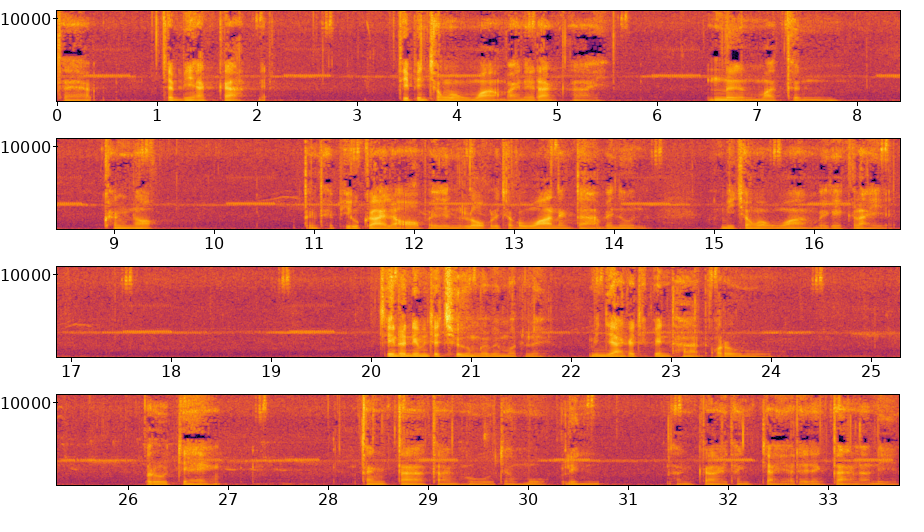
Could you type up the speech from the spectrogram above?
แต่จะมีอากาศเนี่ยที่เป็นช่องว่างภายในร่างกาย เนื่องมาถึงข้างนอก ตั้งแต่ผิวกายเราออกไปถึงโลกหรือจักรวาลต่าง ๆ ไปนู่น มีช่องว่างๆไปไกลๆสิ่งเหล่านี้มันจะเชื่อมกันไปหมดเลย วิญญาณก็จะเป็นธาตุรู้รู้แจ้งทางตาทางหูจมูกลิ้น ทางกายทางใจอะไรต่าง ๆ เหล่านี้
